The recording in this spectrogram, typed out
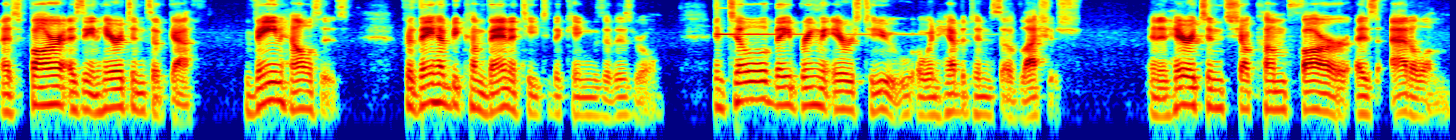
as far as the inheritance of Gath, vain houses, for they have become vanity to the kings of Israel, until they bring the heirs to you, O inhabitants of Lachish. An inheritance shall come far as Adullam,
